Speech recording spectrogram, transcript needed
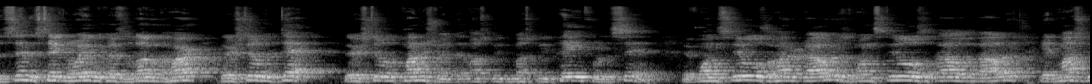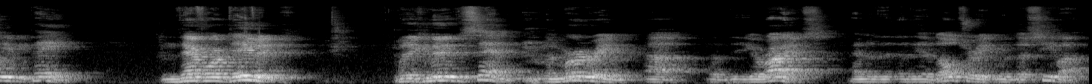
the, sin is taken away because of the love in the heart, there's still the debt. There's still the punishment that must be, must be paid for the sin. If one steals $100, if one steals $1,000, it must be repaid. And therefore, David, when he committed the sin of murdering uh, the Urias and the, the adultery with Bathsheba,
